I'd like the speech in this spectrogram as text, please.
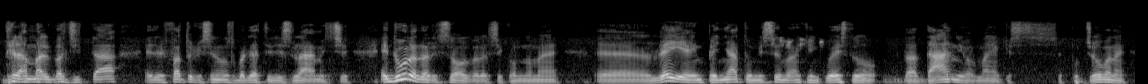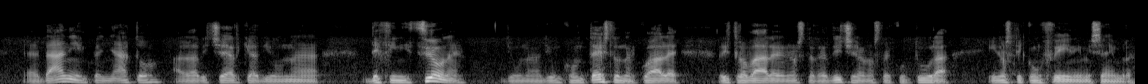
della malvagità e del fatto che siano sbagliati gli islamici. È dura da risolvere, secondo me. Eh, lei è impegnato, mi sembra, anche in questo da, da anni, ormai anche se più giovane, eh, da anni è impegnato alla ricerca di una definizione, di, una, di un contesto nel quale ritrovare le nostre radici, la nostra cultura, i nostri confini, mi sembra.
